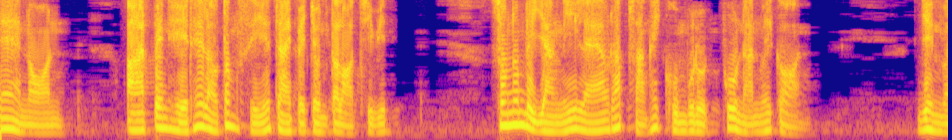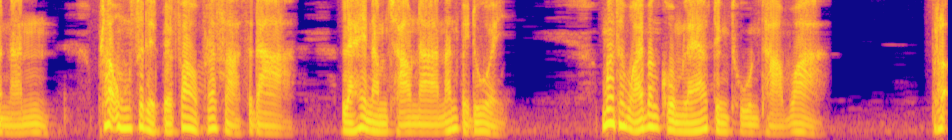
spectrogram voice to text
แน่นอน อาจเป็นเหตุให้เราต้องเสียใจไปจนตลอดชีวิต ทรงดำริอย่างนี้แล้วรับสั่งให้คุมบุรุษผู้นั้นไว้ก่อน เย็นวันนั้น พระองค์เสด็จไปเฝ้าพระศาสดา และให้นำชาวนานั้นไปด้วย เมื่อถวายบังคมแล้วจึงทูลถามว่า พระ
